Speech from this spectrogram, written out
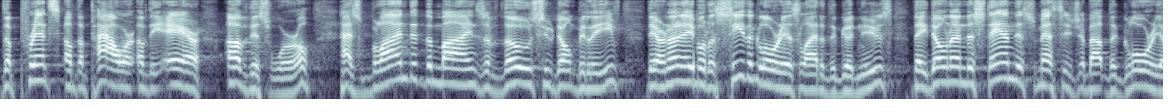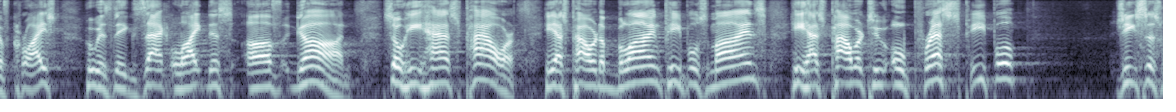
the prince of the power of the air of this world, has blinded the minds of those who don't believe. They are unable to see the glorious light of the good news. They don't understand this message about the glory of Christ, who is the exact likeness of God. So he has power. He has power to blind people's minds, he has power to oppress people. Jesus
